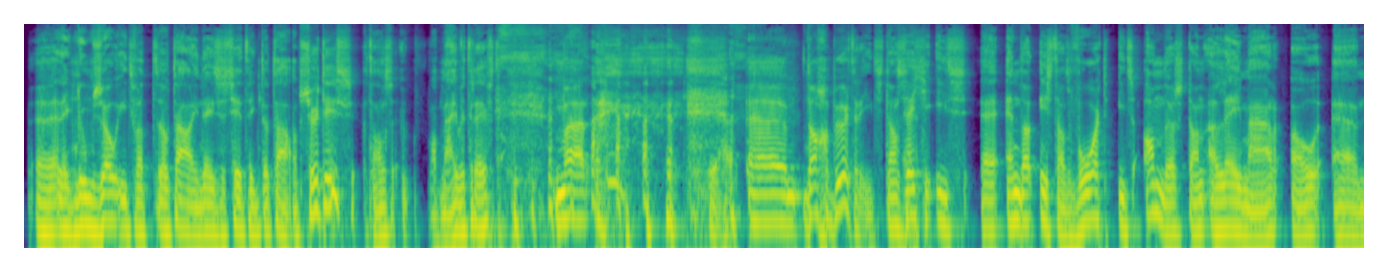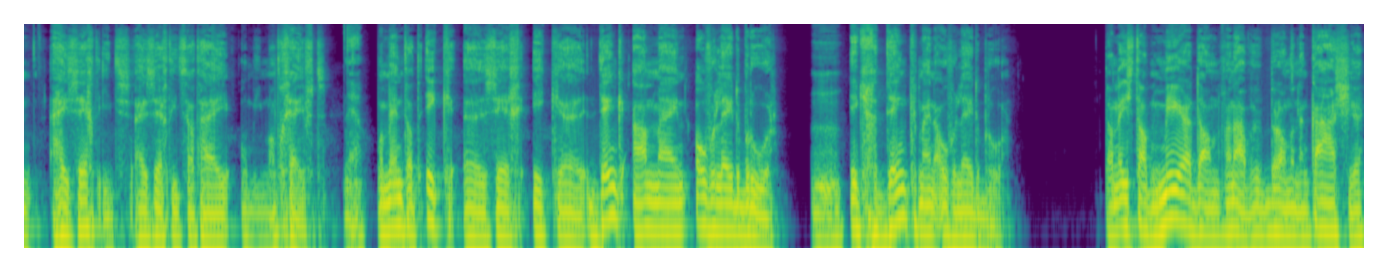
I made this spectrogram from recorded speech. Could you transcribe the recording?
Eh, en ik noem zoiets wat totaal in deze zitting totaal absurd is. Althans, wat mij betreft. maar ehm, dan gebeurt er iets. Dan zet je iets. eh, en dan is dat woord iets anders dan alleen maar. Oh, ehm, hij zegt iets. Hij zegt iets dat hij om iemand geeft. Ja. Op het moment dat ik eh, zeg, ik denk aan mijn overleden broer. Ik gedenk mijn overleden broer. Dan is dat meer dan van, nou, we branden een kaarsje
